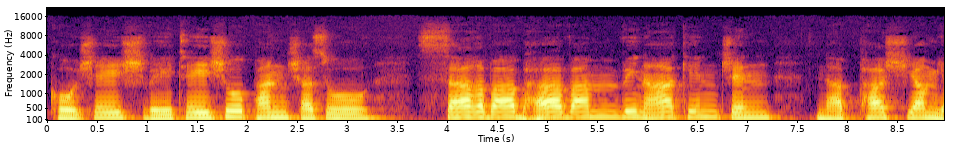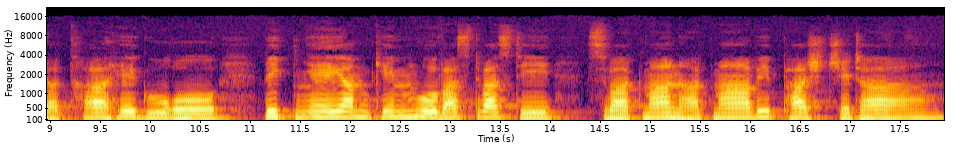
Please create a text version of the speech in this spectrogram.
kosheshveteshu panchasu sarva bhavam vinakinchin Napashyam yatra he guru Vijneyam kim uvastvasti svatmanatma vipaschita.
